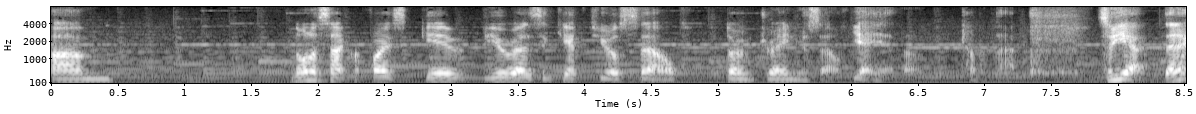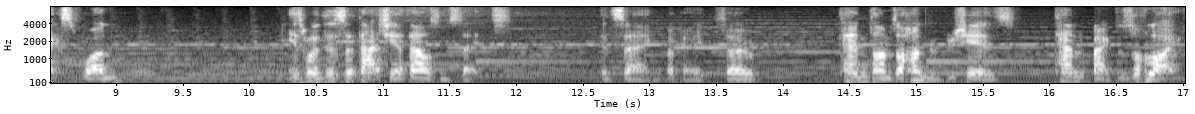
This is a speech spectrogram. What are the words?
Um, not a sacrifice, give you as a gift to yourself, don't drain yourself. Yeah, yeah, that covered that. So, yeah, the next one is when there's actually a thousand states. It's saying, okay, so 10 times 100, which is 10 factors of life.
